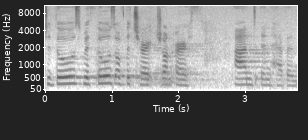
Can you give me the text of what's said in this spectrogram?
to those with those of the church on earth and in heaven.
